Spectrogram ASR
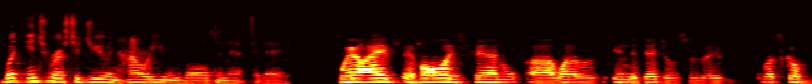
what interested you and how are you involved in that today? Well, I have always been uh, one of those individuals. Who, uh, let's go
